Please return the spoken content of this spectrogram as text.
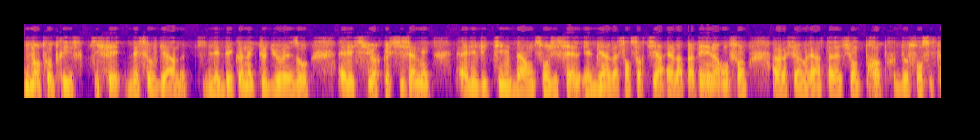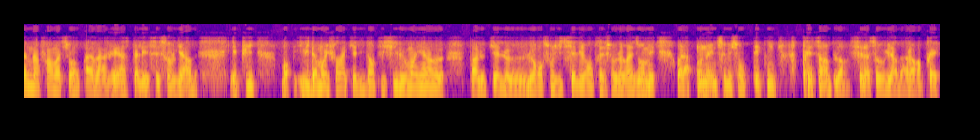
Une entreprise qui fait des sauvegardes, qui les déconnecte du réseau, elle est sûre que si jamais elle est victime d'un rançon logiciel, eh bien, elle va s'en sortir, elle va pas payer la rançon, elle va faire une réinstallation propre de son système d'information, elle va réinstaller ses sauvegardes, et puis, bon, évidemment, il faudra qu'elle identifie le moyen euh, par lequel euh, le rançon logiciel est rentré sur le réseau, mais voilà, on a une solution technique très simple, c'est la sauvegarde. Alors après,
